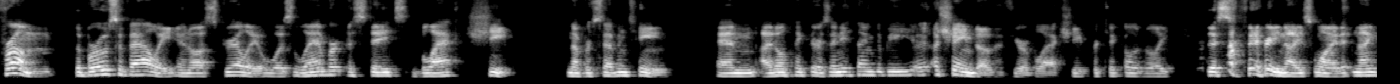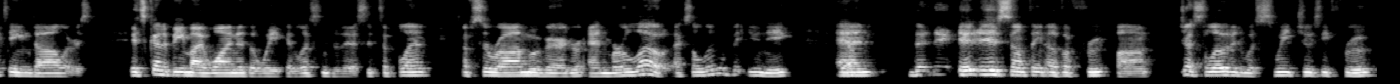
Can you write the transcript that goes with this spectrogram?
from the Barossa Valley in Australia was Lambert Estates Black Sheep, number 17. And I don't think there's anything to be uh, ashamed of if you're a black sheep, particularly this very nice wine at $19. It's going to be my wine of the week. And listen to this it's a blend of Syrah, Mourvedre, and Merlot. That's a little bit unique. And yep. it is something of a fruit bomb, just loaded with sweet, juicy fruit.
